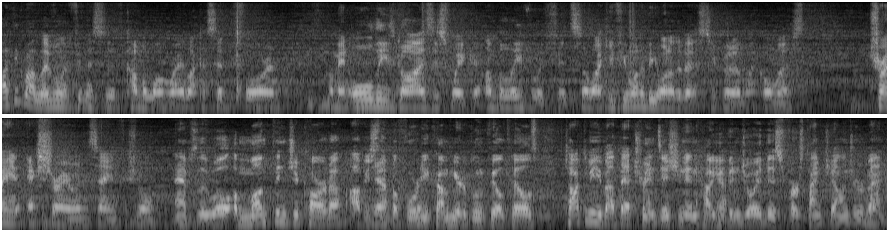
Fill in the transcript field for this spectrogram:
I think my level in fitness have come a long way, like I said before. And I mean, all these guys this week are unbelievably fit. So like, if you want to be one of the best, you've got to like almost train extra and insane for sure. Absolutely. Well, a month in Jakarta, obviously, Yeah. before you come here to Bloomfield Hills. Talk to me about that transition and how you've enjoyed this first time challenger event.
